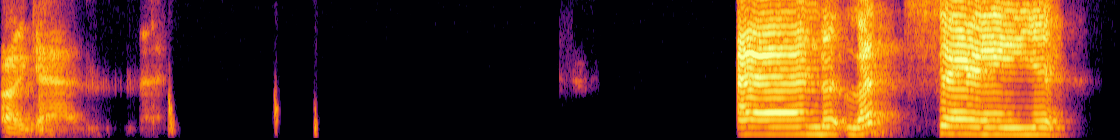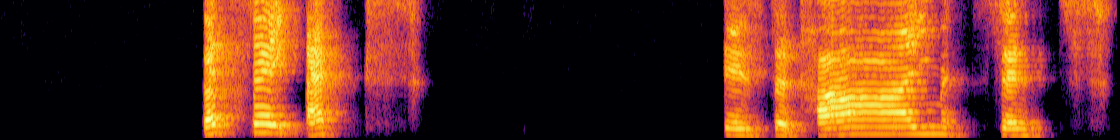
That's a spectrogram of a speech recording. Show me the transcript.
again. And let's say, let's say x is the time since,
